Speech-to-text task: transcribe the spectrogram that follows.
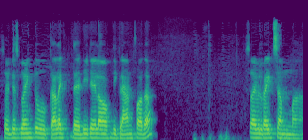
So it is going to collect the detail of the grandfather. So i will write some uh,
